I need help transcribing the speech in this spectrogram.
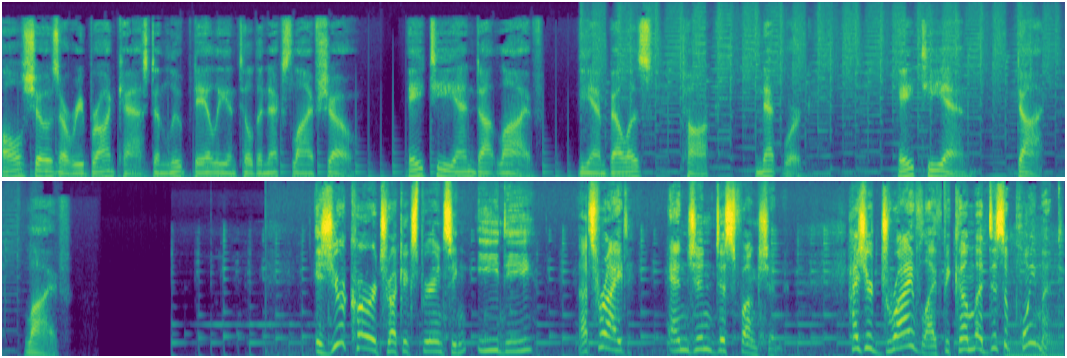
All shows are rebroadcast and looped daily until the next live show. ATN.live, the Ambellas Talk Network. ATN. Dot. Live. Is your car or truck experiencing ED? That's right, engine dysfunction. Has your drive life become a disappointment?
